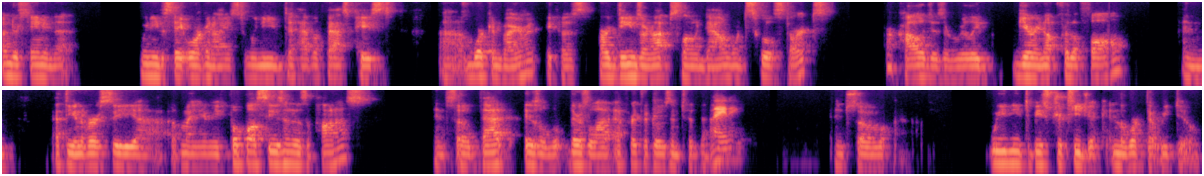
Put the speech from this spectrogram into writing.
understanding that we need to stay organized. We need to have a fast paced uh, work environment because our deans are not slowing down once school starts. Our colleges are really gearing up for the fall, and at the University uh, of Miami, football season is upon us, and so that is a, there's a lot of effort that goes into that. Exciting. And so uh, we need to be strategic in the work that we do.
